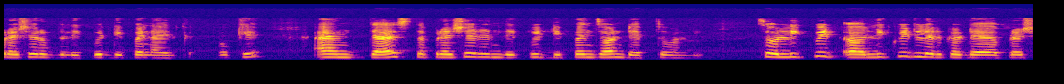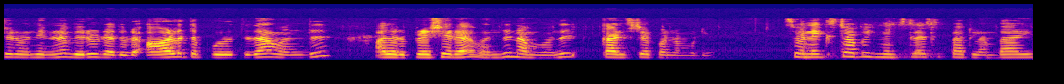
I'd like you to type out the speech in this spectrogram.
pressure of the liquid depend ஆயிருக்கு. Okay and thus the pressure in liquid depends on depth only so liquid லிக்விட்ல இருக்க ப்ரெஷர் வந்து என்னன்னா வெறும் அதோட ஆழத்தை பொறுத்து தான் வந்து அதோட ப்ரெஷரை வந்து நம்ம வந்து கன்சிடர் பண்ண முடியும். So next topic next class பார்க்கலாம். பாய்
